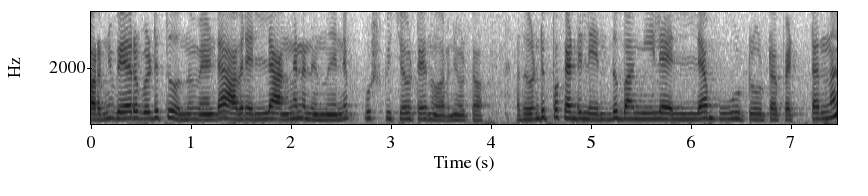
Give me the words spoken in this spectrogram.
പറഞ്ഞു വേർപെടുത്തൊന്നും വേണ്ട. അവരെല്ലാം അങ്ങനെ നിന്ന് തന്നെ പുഷ്പിച്ചോട്ടെ എന്ന് പറഞ്ഞു കേട്ടോ. അതുകൊണ്ട് ഇപ്പോൾ കണ്ടില്ലേ എന്ത് ഭംഗിയിലെ എല്ലാം പൂവിട്ടു കേട്ടോ പെട്ടെന്ന്.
